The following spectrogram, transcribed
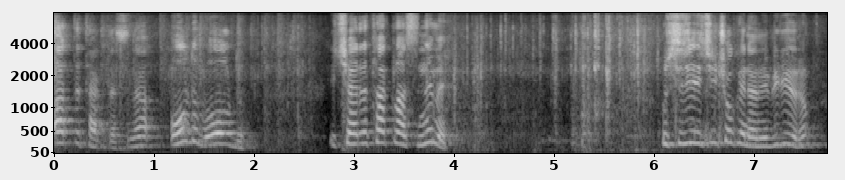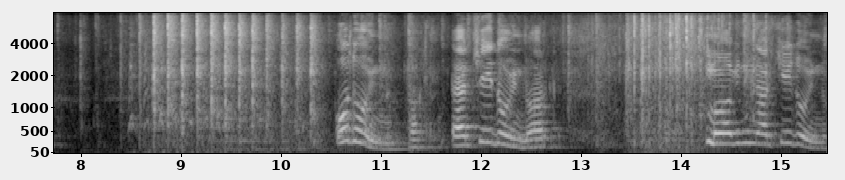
Attı taklasını. Oldu mu? Oldu. İçeride takla atsın değil mi? Bu sizin için çok önemli biliyorum. O da oyunlu. Bak erkeği de oyunlu. Ar- Mavinin erkeği de oyunlu.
